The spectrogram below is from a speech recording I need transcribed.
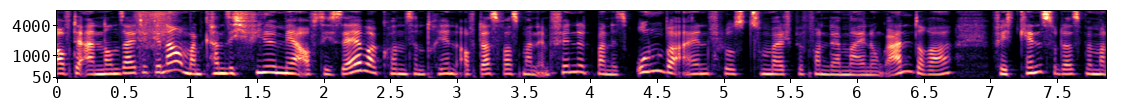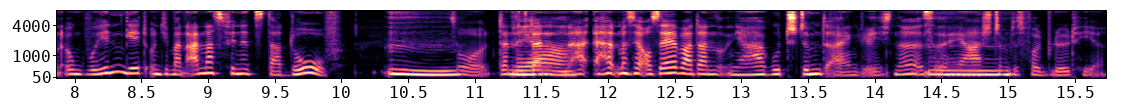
Auf der anderen Seite, genau, man kann sich viel mehr auf sich selber konzentrieren, auf das, was man empfindet. Man ist unbeeinflusst zum Beispiel von der Meinung anderer. Vielleicht kennst du das, wenn man irgendwo hingeht und jemand anders findet es da doof. Mm, so, dann, ja. dann hat man es ja auch selber dann, ja gut, stimmt eigentlich, ne? Ist, mm. Ja, stimmt, ist voll blöd hier.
